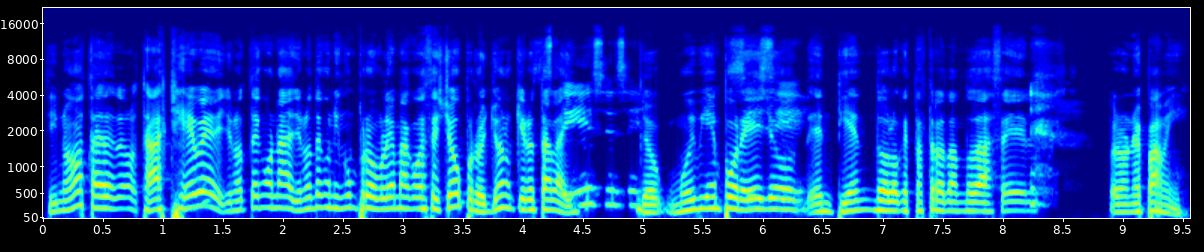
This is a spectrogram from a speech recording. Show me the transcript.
Si no, está, está chévere. Yo no tengo nada, yo no tengo ningún problema con ese show, pero yo no quiero estar ahí. Sí, sí, sí. Yo, muy bien por ello, entiendo lo que estás tratando de hacer, pero no es para mí.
